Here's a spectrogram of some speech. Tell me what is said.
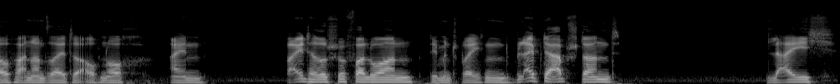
auf der anderen Seite auch noch ein weiteres Schiff verloren. Dementsprechend bleibt der Abstand gleich.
